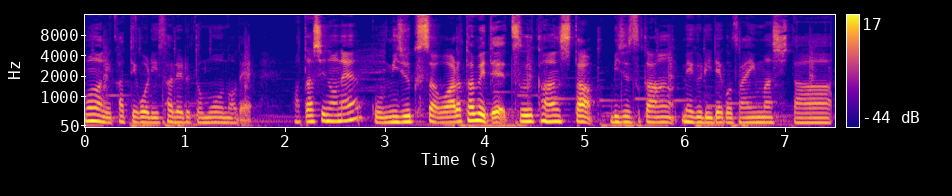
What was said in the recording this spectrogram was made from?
ものにカテゴリーされると思うので私のねこう未熟さを改めて痛感した美術館巡りでございました。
